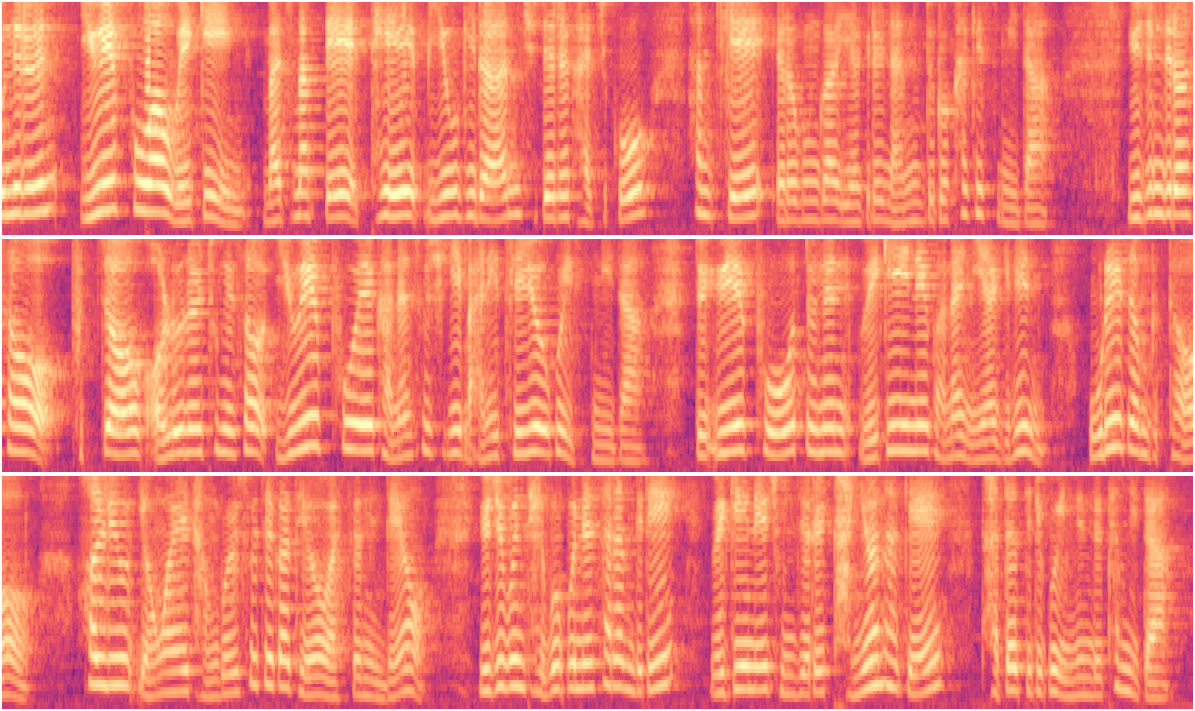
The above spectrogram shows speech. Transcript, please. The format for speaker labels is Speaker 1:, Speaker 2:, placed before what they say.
Speaker 1: 오늘은 UFO와 외계인 마지막 때 대미혹이란 주제를 가지고 함께 여러분과 이야기를 나누도록 하겠습니다. 요즘 들어서 부쩍 언론을 통해서 UFO에 관한 소식이 많이 들려오고 있습니다. 또 UFO 또는 외계인에 관한 이야기는 오래전부터 헐리우드 영화의 단골 소재가 되어 왔었는데요. 요즘은 대부분의 사람들이 외계인의 존재를 당연하게 받아들이고 있는 듯 합니다.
